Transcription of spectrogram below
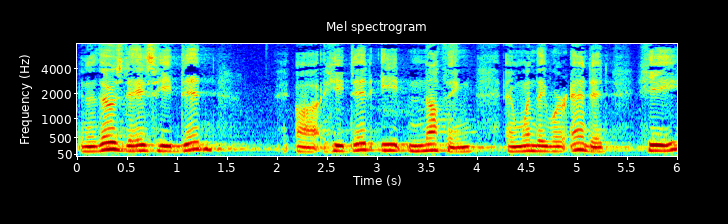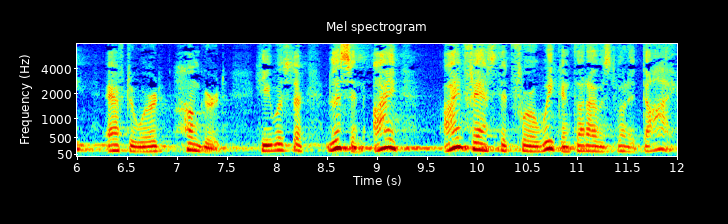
and in those days he did. Uh, he did eat nothing, and when they were ended, he afterward hungered. He was there. Listen, I, I fasted for a week and thought I was going to die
